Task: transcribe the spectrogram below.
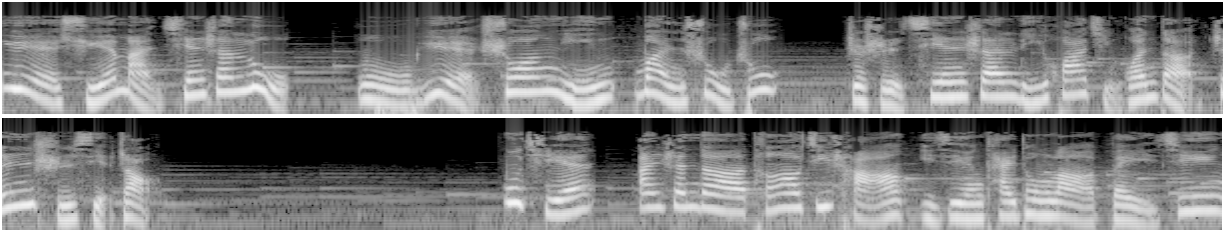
月雪满千山路，五月霜凝万树株，这是千山梨花景观的真实写照。目前，鞍山的腾鳌机场已经开通了北京、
